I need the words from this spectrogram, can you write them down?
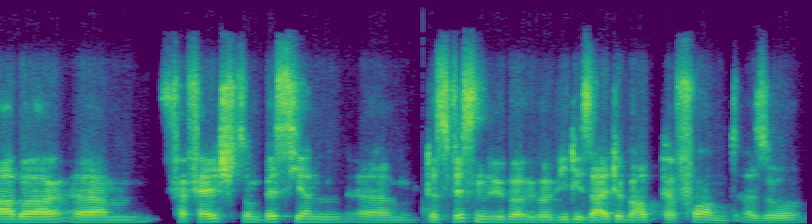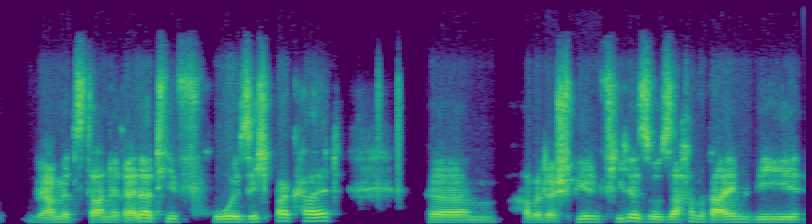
aber ähm, verfälscht so ein bisschen ähm, das Wissen über, über, wie die Seite überhaupt performt. Also wir haben jetzt da eine relativ hohe Sichtbarkeit, ähm, aber da spielen viele so Sachen rein wie,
